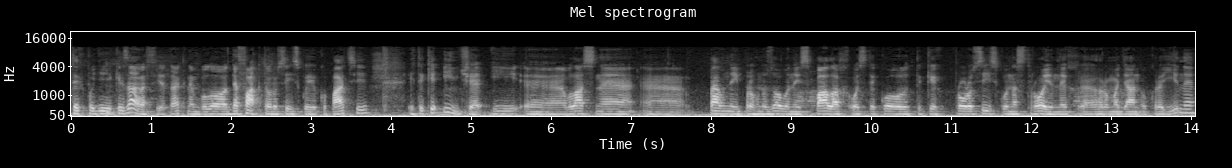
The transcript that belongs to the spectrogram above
тих подій, які зараз є, так не було де-факто російської окупації і таке інше. І е, власне е, певний прогнозований спалах ось такого таких проросійсько настроєних е, громадян України,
